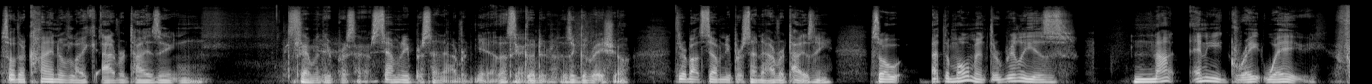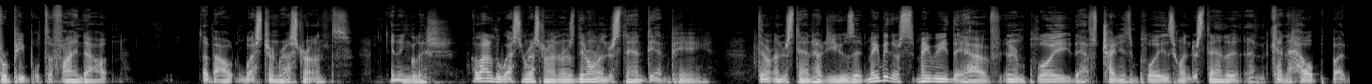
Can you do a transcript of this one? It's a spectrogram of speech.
So they're kind of like advertising seventy percent. seventy percent average. Yeah, that's a good that's a good ratio. They're about seventy percent advertising. So at the moment, there really is not any great way for people to find out about Western restaurants in English a lot of the Western restaurant owners they don't understand Dianping. They don't understand how to use it. Maybe there's maybe they have an employee, they have Chinese employees who understand it and can help, but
